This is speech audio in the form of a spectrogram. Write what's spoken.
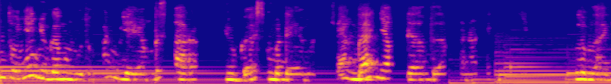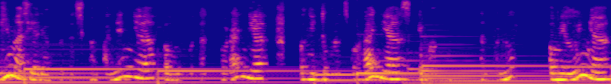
tentunya juga membutuhkan biaya yang besar, juga sumber daya yang banyak dalam pelaksanaan teknisnya. Belum lagi masih ada proses kampanyenya, pemungutan suaranya, penghitungan suaranya, skema penuh pemilunya.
